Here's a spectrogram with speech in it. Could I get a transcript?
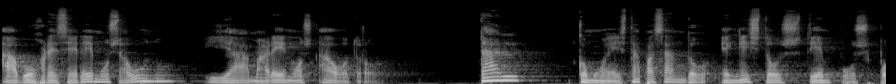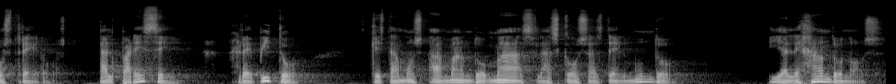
aborreceremos a uno y amaremos a otro, tal como está pasando en estos tiempos postreros. Tal parece, repito, que estamos amando más las cosas del mundo y alejándonos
